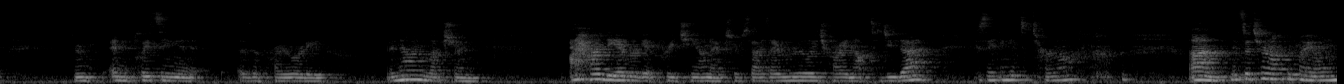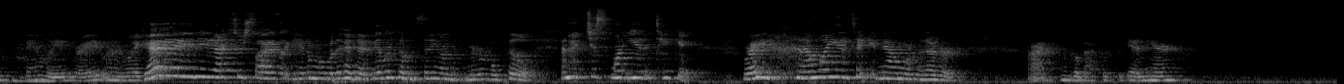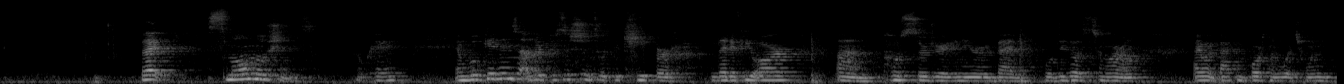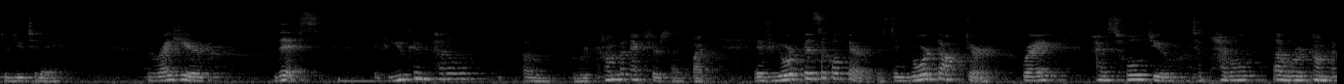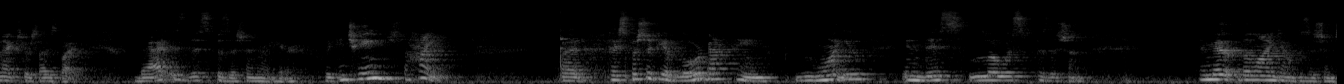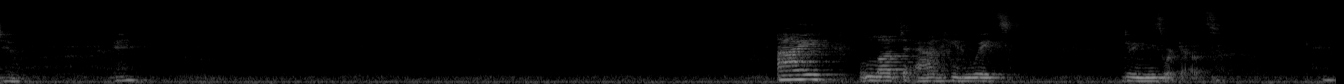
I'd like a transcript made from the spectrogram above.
And, and placing it as a priority. And now I'm lecturing. I hardly ever get preachy on exercise. I really try not to do that because I think it's a turnoff. um, it's a turn off in my own family, right? When I'm like, hey, you need exercise, like hit them over the head, I feel like I'm sitting on this miracle pill, and I just want you to take it, right? And I want you to take it now more than ever. All right, I'm gonna go backwards again here. But small motions, okay? And we'll get into other positions with the keeper that if you are um, post surgery and you're in bed. We'll do those tomorrow. I went back and forth on which one to do today. But right here, this, if you can pedal a recumbent exercise bike, if your physical therapist and your doctor, right, has told you to pedal a recumbent exercise bike, that is this position right here. We can change the height, but especially if you have lower back pain, we want you in this lowest position. And the, the lying down position too. Okay? I love to add hand weights during these workouts. Okay?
